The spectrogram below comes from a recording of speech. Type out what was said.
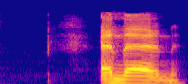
and then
